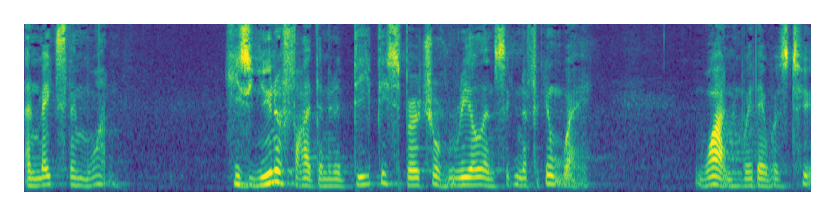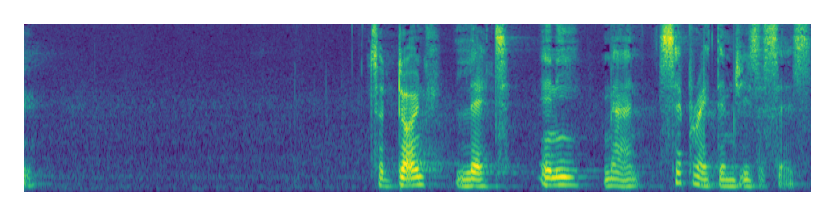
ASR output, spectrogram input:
and makes them one. He's unified them in a deeply spiritual, real, and significant way. One where there was two. So don't let any man separate them, Jesus says.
